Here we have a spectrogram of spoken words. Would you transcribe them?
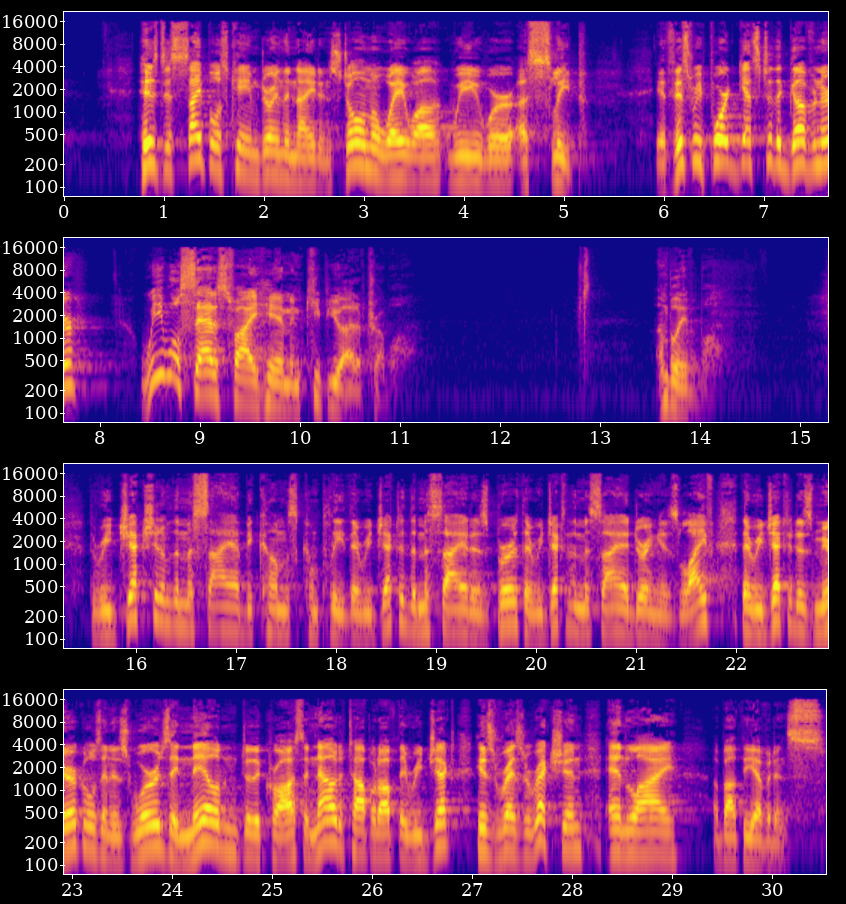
His disciples came during the night and stole him away while we were asleep. If this report gets to the governor, we will satisfy him and keep you out of trouble. Unbelievable the rejection of the Messiah becomes complete. They rejected the Messiah at his birth. They rejected the Messiah during his life. They rejected his miracles and his words. They nailed him to the cross. And now, to top it off, they reject his resurrection and lie about the evidence.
